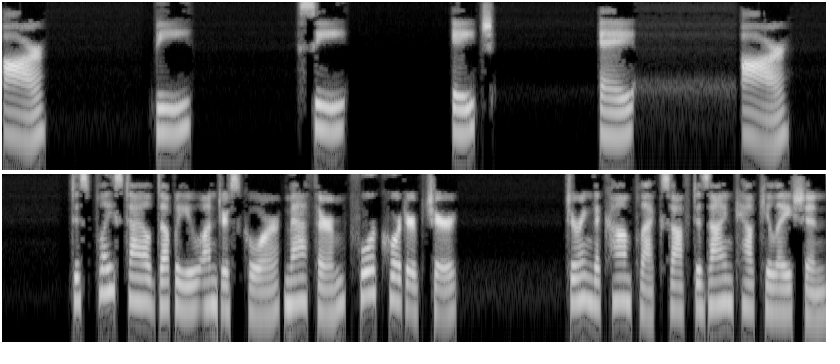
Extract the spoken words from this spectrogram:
R B C H A R. Display style W underscore mathrm four quarter during the complex off design calculation,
